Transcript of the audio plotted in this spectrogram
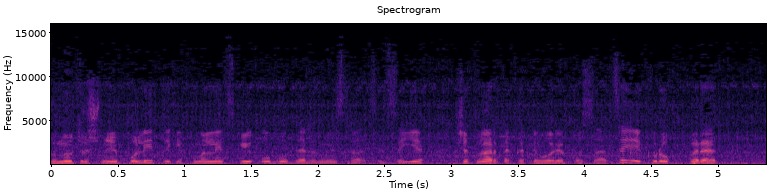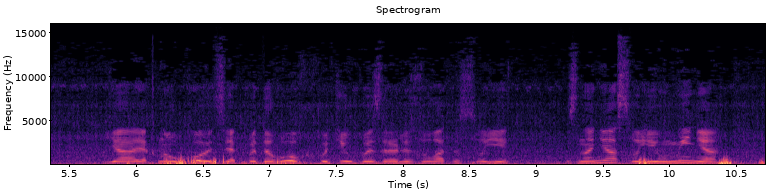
внутрішньої політики Хмельницької облдержадміністрації. Це є четверта категорія посад. Це є крок вперед. Я як науковець, як педагог хотів би зреалізувати свої знання, свої вміння е,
